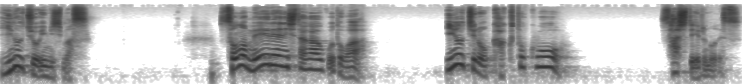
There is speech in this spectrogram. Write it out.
命を意味します。その命令に従うことは命の獲得を指しているのです。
